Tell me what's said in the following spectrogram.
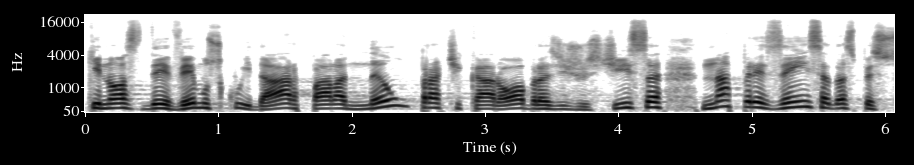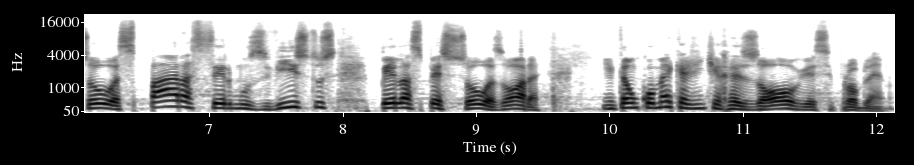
que nós devemos cuidar para não praticar obras de justiça na presença das pessoas, para sermos vistos pelas pessoas. Ora, então como é que a gente resolve esse problema?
